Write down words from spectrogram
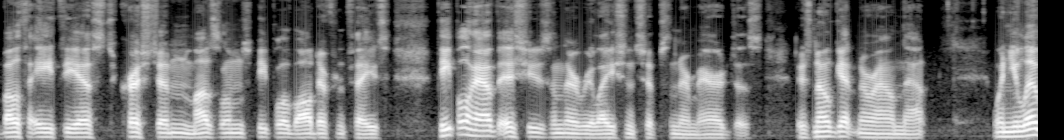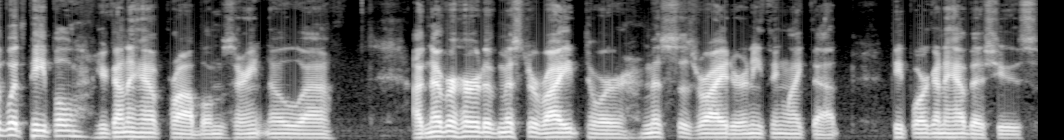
both atheists, Christian, Muslims, people of all different faiths. People have issues in their relationships and their marriages. There's no getting around that. When you live with people, you're going to have problems. There ain't no, uh, I've never heard of Mr. Right or Mrs. Right or anything like that. People are going to have issues.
